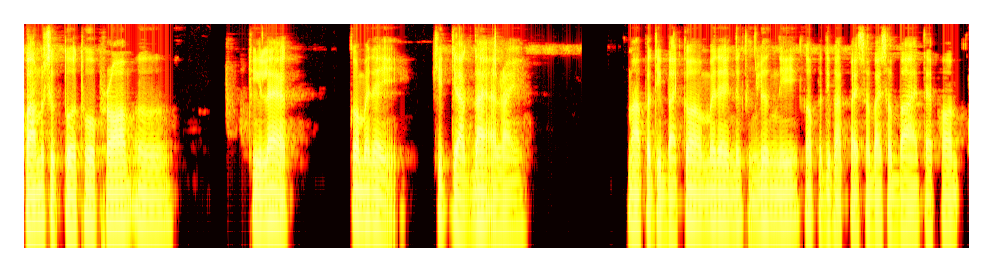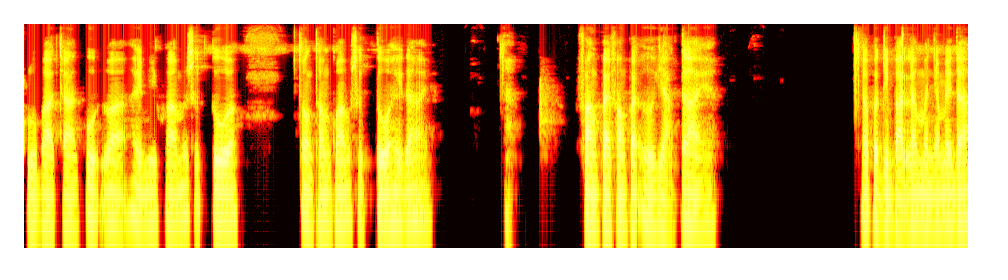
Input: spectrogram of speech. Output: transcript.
ความรู้สึกตัวทั่วพร้อม เออ ทีแรกก็ไม่ได้คิดอยากได้อะไร มาปฏิบัติก็ไม่ได้นึกถึงเรื่องนี้ ก็ปฏิบัติไปสบายๆแต่พอครูบาอาจารย์พูดว่าให้มีความรู้สึกตัว ต้องทำความรู้สึกตัวให้ได้ ฟังไปฟังไปเอออยากได้ แล้วปฏิบัติแล้วมันยังไม่ได้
